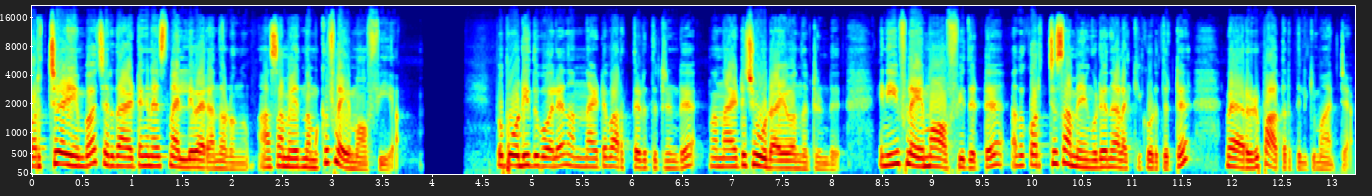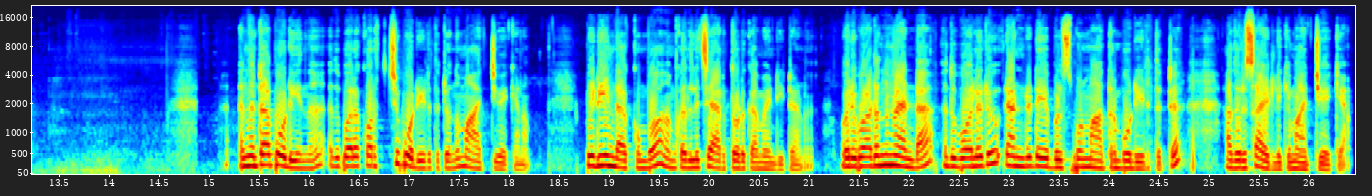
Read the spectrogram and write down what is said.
കുറച്ച് കഴിയുമ്പോൾ ചെറുതായിട്ട് ഇങ്ങനെ സ്മെല്ല് വരാൻ തുടങ്ങും. ആ സമയത്ത് നമുക്ക് ഫ്ലെയിം ഓഫ് ചെയ്യാം. ഇപ്പോൾ പൊടി ഇതുപോലെ നന്നായിട്ട് വറുത്തെടുത്തിട്ടുണ്ട്. നന്നായിട്ട് ചൂടായി വന്നിട്ടുണ്ട്. ഇനി ഈ ഫ്ലെയിം ഓഫ് ചെയ്തിട്ട് അത് കുറച്ച് സമയം കൂടി ഒന്ന് ഇളക്കി കൊടുത്തിട്ട് വേറൊരു പാത്രത്തിലേക്ക് മാറ്റാം. എന്നിട്ട് ആ പൊടിയിൽ നിന്ന് ഇതുപോലെ കുറച്ച് പൊടി എടുത്തിട്ടൊന്ന് മാറ്റി വെക്കണം. പിടി ഉണ്ടാക്കുമ്പോൾ നമുക്കതിൽ ചേർത്ത് കൊടുക്കാൻ വേണ്ടിയിട്ടാണ്. ഒരുപാടൊന്നും വേണ്ട. ഇതുപോലൊരു രണ്ട് ടേബിൾ സ്പൂൺ മാത്രം പൊടി എടുത്തിട്ട് അതൊരു സൈഡിലേക്ക് മാറ്റി വയ്ക്കാം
